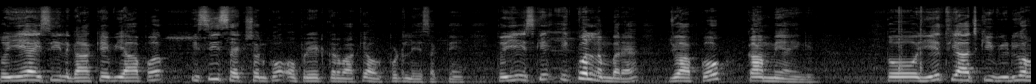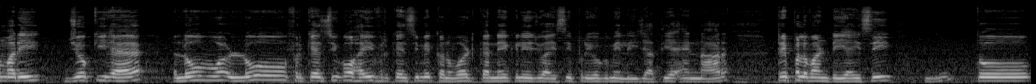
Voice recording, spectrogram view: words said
तो ये आईसी लगा के भी आप इसी सेक्शन को ऑपरेट करवा के आउटपुट ले सकते हैं। तो ये इसके इक्वल नंबर हैं जो आपको काम में आएँगे। तो ये थी आज की वीडियो हमारी, जो कि है लो लो फ्रिक्वेंसी को हाई फ्रिक्वेंसी में कन्वर्ट करने के लिए जो आईसी प्रयोग में ली जाती है N R triple one D I C तो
